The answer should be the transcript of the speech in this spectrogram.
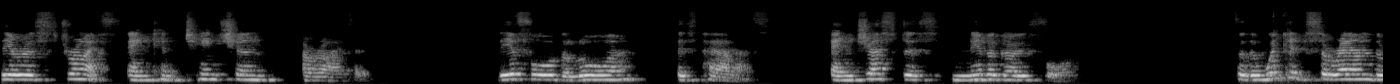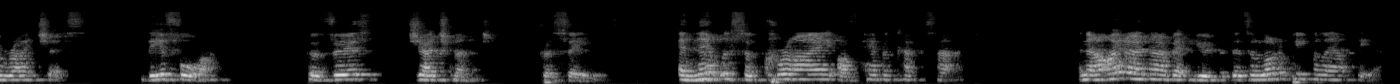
There is strife and contention arises. Therefore the law is powerless and justice never goes forth. For the wicked surround the righteous. Therefore, perverse judgment proceeds. And that was the cry of Habakkuk's heart. Now, I don't know about you, but there's a lot of people out there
